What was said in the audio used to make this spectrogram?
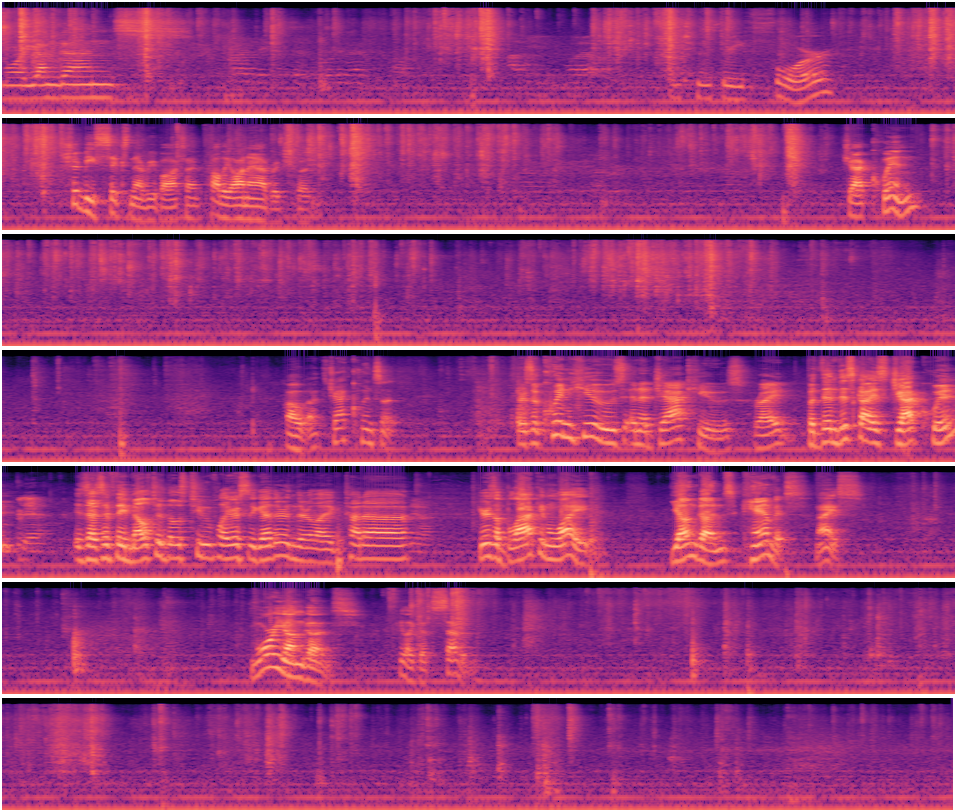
More Young Guns. One, two, three, four. Should be six in every box. I'm probably on average, but Jack Quinn. Oh, Jack Quinn's a. There's a Quinn Hughes and a Jack Hughes, right? But then this guy's Jack Quinn. Yeah. It's as if they melted those two players together and they're like, ta-da! Yeah. Here's a black and white Young Guns canvas. Nice. More Young Guns. I feel like that's seven.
